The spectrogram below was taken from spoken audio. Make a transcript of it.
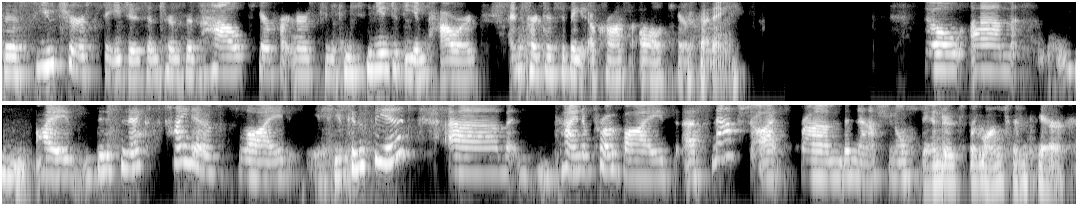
the future stages in terms of how care partners can continue to be empowered and participate across all care settings. So um, I this next kind of slide, if you can see it, um, kind of provides a snapshot from the national standards for long-term care.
